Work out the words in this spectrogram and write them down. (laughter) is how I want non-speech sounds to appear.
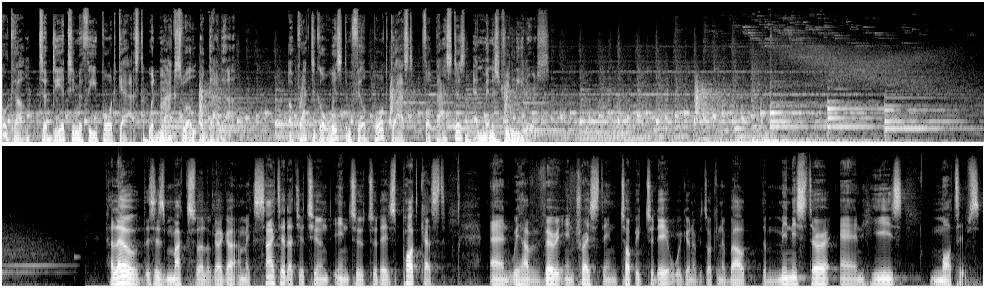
Welcome to Dear Timothy Podcast with Maxwell Ogaga, a practical wisdom filled podcast for pastors and ministry leaders. Hello, this is Maxwell Ogaga. I'm excited that you're tuned into today's podcast. And we have a very interesting topic today. We're going to be talking about the minister and his motives.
